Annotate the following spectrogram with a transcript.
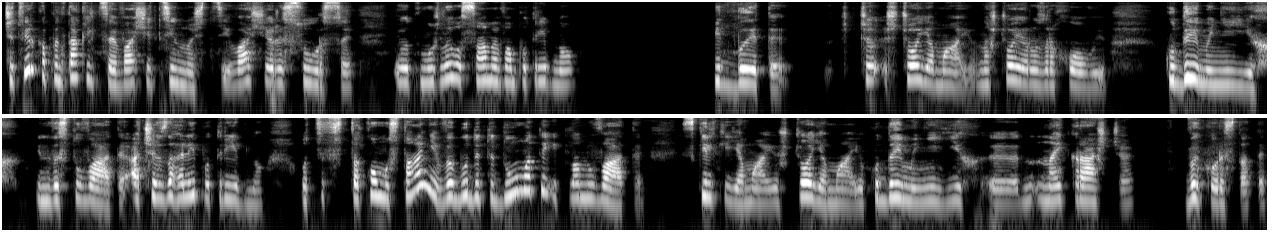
Четвірка пентаклів це ваші цінності, ваші ресурси. І от, можливо, саме вам потрібно підбити, що, що я маю, на що я розраховую, куди мені їх інвестувати, а чи взагалі потрібно. От в такому стані ви будете думати і планувати, скільки я маю, що я маю, куди мені їх е, найкраще використати.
